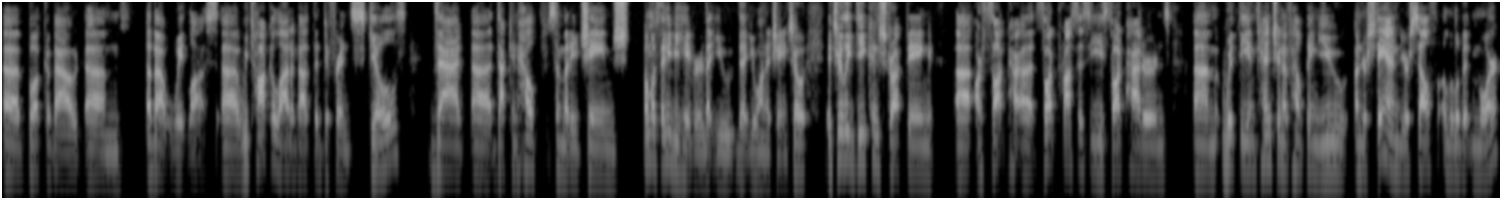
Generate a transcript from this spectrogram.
a book about um, about weight loss. Uh, we talk a lot about the different skills that uh, that can help somebody change almost any behavior that you that you want to change. So it's really deconstructing uh, our thought uh, thought processes, thought patterns, um, with the intention of helping you understand yourself a little bit more,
